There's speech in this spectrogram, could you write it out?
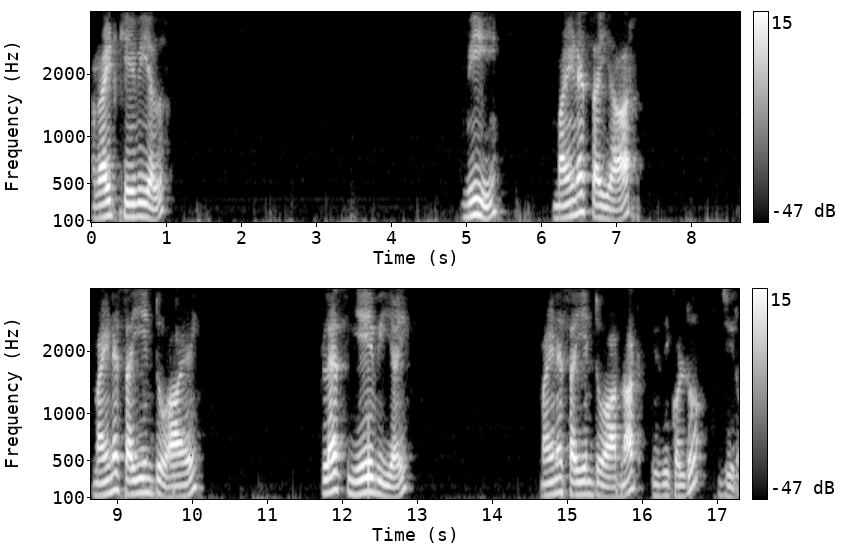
write kvl v minus ir minus i into i plus avi minus i into r naught is equal to 0.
